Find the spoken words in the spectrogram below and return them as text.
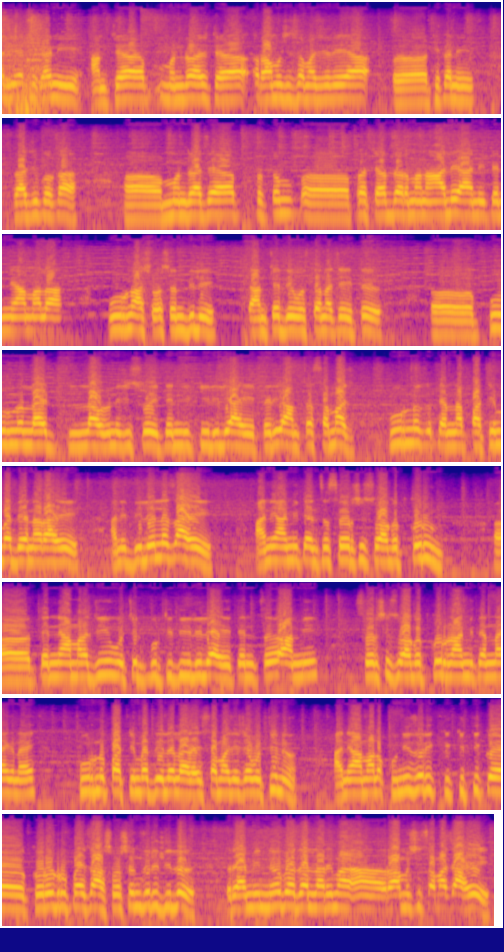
आज या ठिकाणी आमच्या मंडळाच्या रामोशी समाजाच्या या ठिकाणी राजू काका मंडळाच्या प्रथम प्रचार दरम्यान आले आणि त्यांनी आम्हाला पूर्ण आश्वासन दिले की आमच्या देवस्थानाच्या इथं पूर्ण लाइट लावण्याची सोय त्यांनी केलेली आहे. तरी आमचा समाज पूर्ण त्यांना पाठिंबा देणार आहे आणि दिलेलंच आहे. आणि आम्ही त्यांचं सहर्ष स्वागत करून त्यांनी आम्हाला जी वचनपूर्ती दिलेली आहे त्यांचं आम्ही सरशी स्वागत करून आम्ही त्यांना एक नाही पूर्ण पाठिंबा दिलेला आहे समाजाच्या वतीनं. आणि आम्हाला कुणी जरी किती क- करोड रुपयाचं आश्वासन जरी दिलं तरी आम्ही न बदलणारे मा- समाज आहे.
